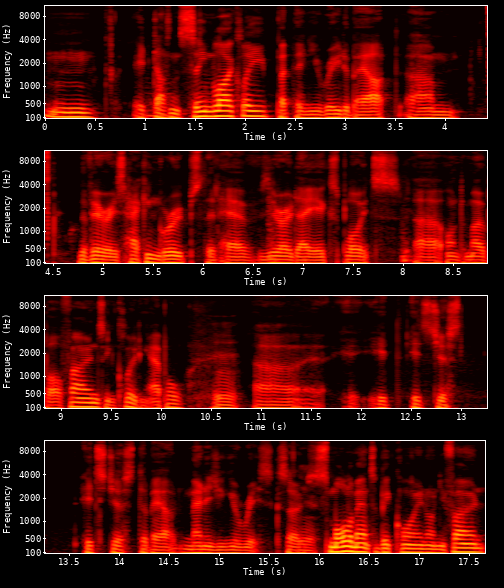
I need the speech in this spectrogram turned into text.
Mm, it doesn't seem likely, but then you read about um, the various hacking groups that have zero day exploits uh, onto mobile phones, including Apple. Mm. Uh, it, it's just it's just about managing your risk. So Yeah. small amounts of Bitcoin on your phone,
